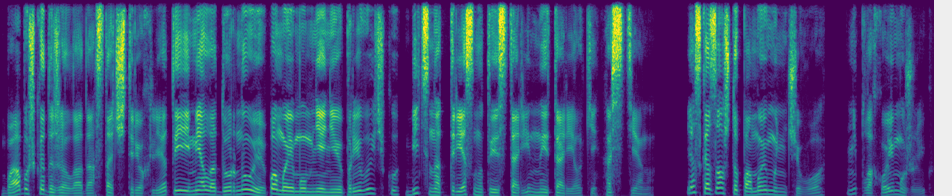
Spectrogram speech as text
Бабушка дожила до 104 лет и имела дурную, по моему мнению, привычку бить надтреснутые старинные тарелки о стену. Я сказал, что, по-моему, ничего, неплохой мужик.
